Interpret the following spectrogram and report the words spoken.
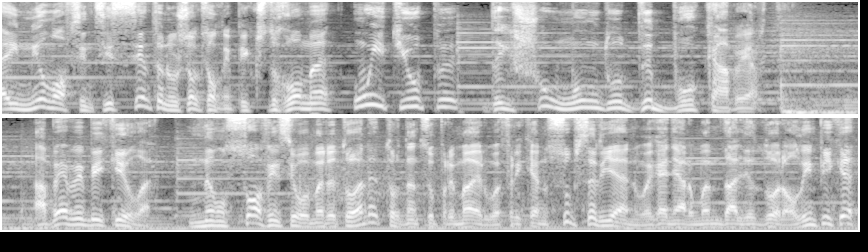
em 1960, nos Jogos Olímpicos de Roma, um etíope deixou o mundo de boca aberta. Abebe Bikila não só venceu a maratona, tornando-se o primeiro africano subsaariano a ganhar uma medalha de ouro olímpica,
